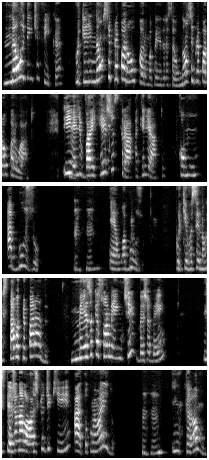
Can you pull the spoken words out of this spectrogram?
não identifica porque ele não se preparou para uma penetração, não se preparou para o ato. E ele vai registrar aquele ato como um abuso. Uhum. É um abuso. Porque você não estava preparada. Mesmo que a sua mente, veja bem, esteja na lógica de que, ah, tô com meu marido. Uhum. Então,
